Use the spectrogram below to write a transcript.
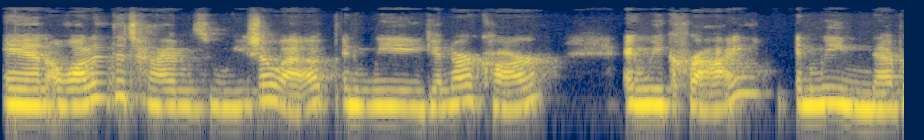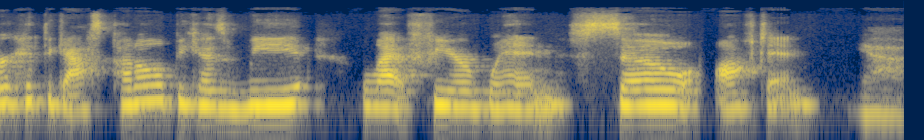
And a lot of the times, we show up and we get in our car and we cry and we never hit the gas pedal because we let fear win so often. Yeah.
